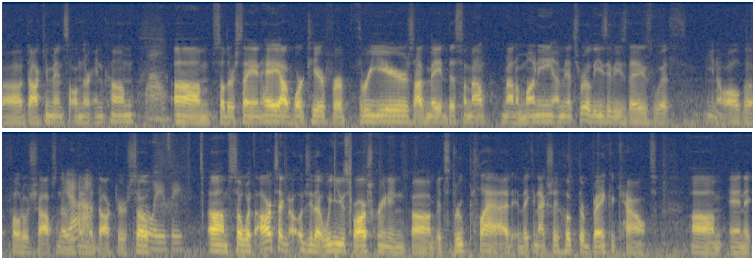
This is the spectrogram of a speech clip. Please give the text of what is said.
uh, documents on their income Wow. um, so they're saying hey i've worked here for three years i've made this amount amount of money i mean it's real easy these days with you know all the photoshops and everything Yeah. to doctor so Totally easy. um, so with our technology that we use for our screening, um, it's through Plaid, and they can actually hook their bank account, um, and it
